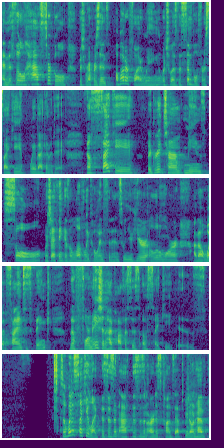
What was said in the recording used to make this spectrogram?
and this little half circle, which represents a butterfly wing, which was the symbol for Psyche way back in the day. Now, Psyche, the Greek term, means soul, which I think is a lovely coincidence when you hear a little more about what scientists think the formation hypothesis of Psyche is. So what is Psyche like? This is, an, this is an artist concept. We don't have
